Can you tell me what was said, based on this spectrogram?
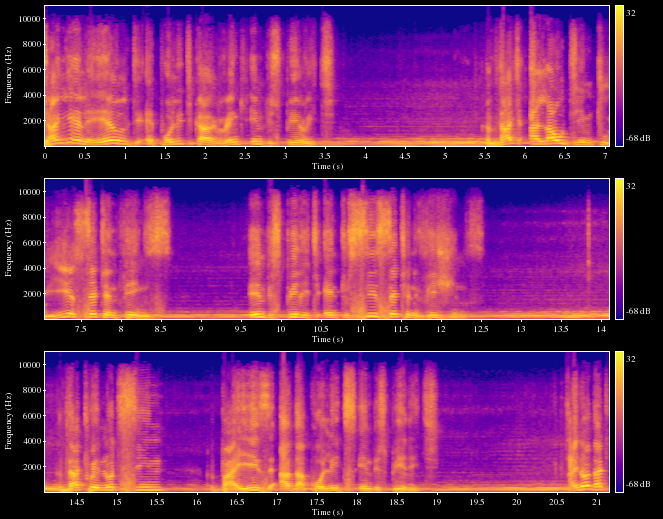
Daniel held a political rank in the spirit that allowed him to hear certain things in the spirit and to see certain visions that were not seen by his other colleagues in the spirit. I know that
